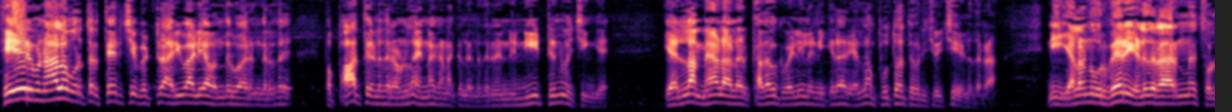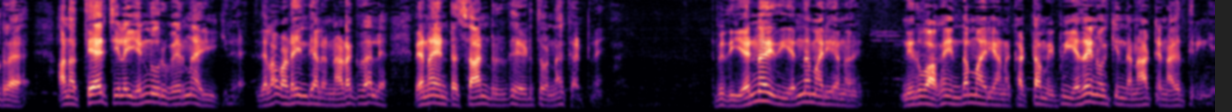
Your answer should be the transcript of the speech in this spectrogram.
தேர்வுனால ஒருத்தர் தேர்ச்சி பெற்று அறிவாளியா வந்துருவாருங்கிறது இப்ப பார்த்து எழுதுறவன்லாம் என்ன கணக்கில் எழுதுறேன் நீட்டுன்னு வச்சுங்க. எல்லாம் மேலாளர் கதவுக்கு வெளியில நிக்கிறார் எல்லாம் புத்தகத்தை விரிச்சு வச்சு எழுதுறான். நீ எழுநூறு பேர் எழுதுறாருன்னு சொல்கிற ஆனால் தேர்ச்சியில் எண்ணூறு பேர்னு அறிவிக்கிற. இதெல்லாம் வட இந்தியாவில் நடக்குதா இல்லை? வேணா என்கிட்ட சான்று இருக்கு எடுத்து வேணா காட்டுறேன். இப்போ இது என்ன இது என்ன மாதிரியான நிர்வாகம் இந்த மாதிரியான கட்டமைப்பு எதை நோக்கி இந்த நாட்டை நகர்த்துறீங்க?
